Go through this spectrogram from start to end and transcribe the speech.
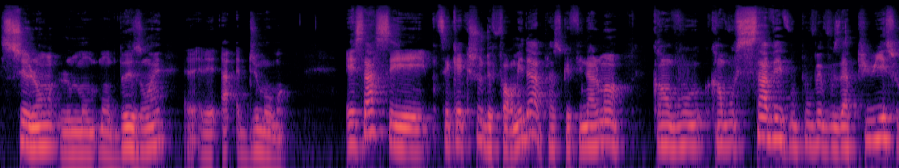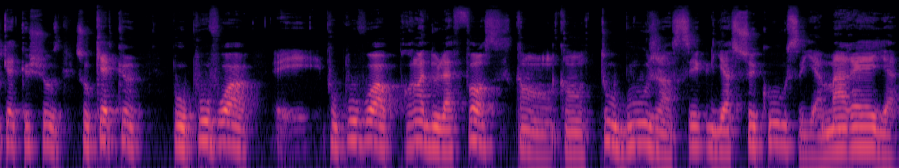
selon mon, mon besoin du moment. Et ça, c'est quelque chose de formidable parce que finalement, quand vous, quand vous savez que vous pouvez vous appuyer sur quelque chose, sur quelqu'un, pour pouvoir, pour pouvoir prendre de la force quand, quand tout bouge, il y a secousse, il y a marée, il y a,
